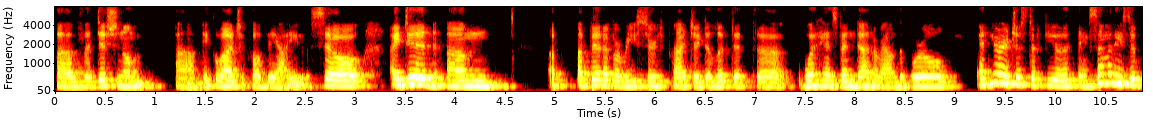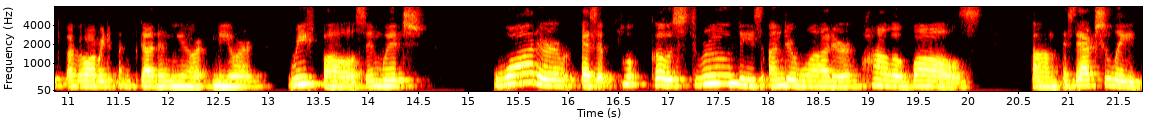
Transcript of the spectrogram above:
of additional um, ecological value. So I did um, a, a, bit of a research project. I looked at the what has been done around the world, and here are just a few of the things. Some of these have, have already been done in New York, New York reef balls, in which water, as it goes through these underwater hollow balls, um, is actually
